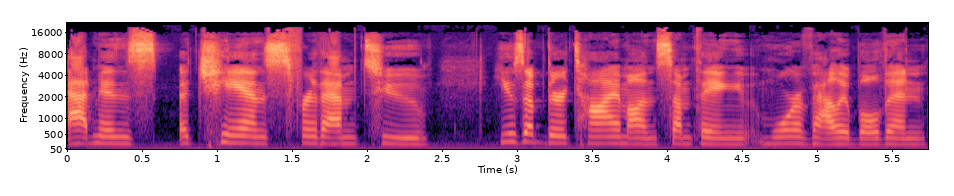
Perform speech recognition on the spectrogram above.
admins a chance for them to use up their time on something more valuable than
